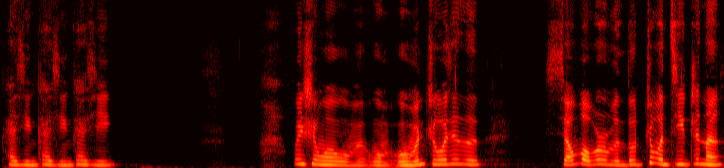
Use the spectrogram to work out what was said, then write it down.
开心，开心，开心。为什么我们我我们直播间的小宝贝们都这么机智呢？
